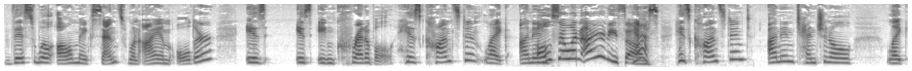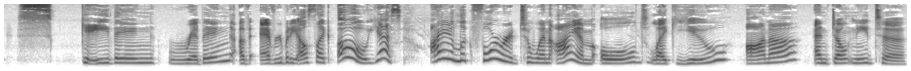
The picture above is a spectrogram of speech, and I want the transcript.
This Will All Make Sense When I Am Older, is is incredible. His constant like unin- Also an irony song. Yes, his constant unintentional like scathing ribbing of everybody else like, "Oh, yes, I look forward to when I am old like you, Anna, and don't need to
